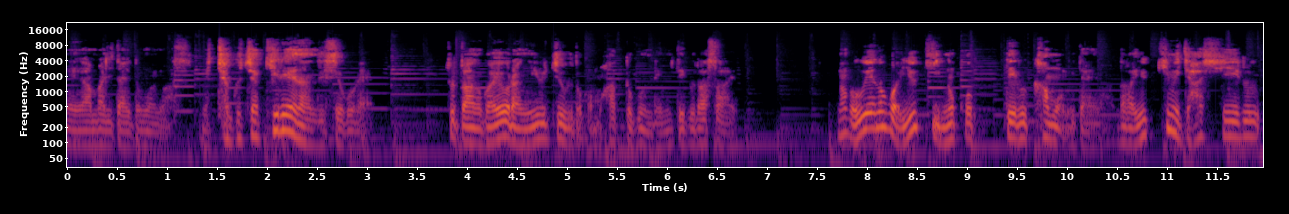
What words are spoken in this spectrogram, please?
えー、頑張りたいと思います。めちゃくちゃ綺麗なんですよ、これ。ちょっとあの概要欄に YouTube とかも貼っとくんで見てください。なんか上の方は雪残ってるかもみたいな。だから雪道走る、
